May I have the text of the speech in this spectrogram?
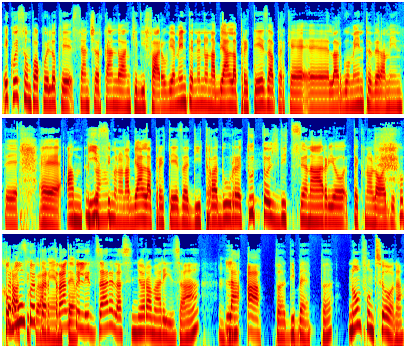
e questo è un po' quello che stiamo cercando anche di fare. Ovviamente noi non abbiamo la pretesa perché eh, l'argomento è veramente eh, ampissimo, esatto. non abbiamo la pretesa di tradurre tutto il dizionario tecnologico. Comunque, sicuramente... per tranquillizzare la signora Marisa, uh-huh. la app di BEP non funziona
